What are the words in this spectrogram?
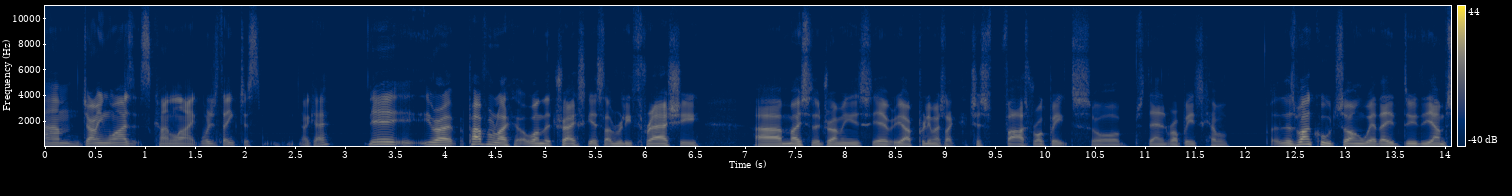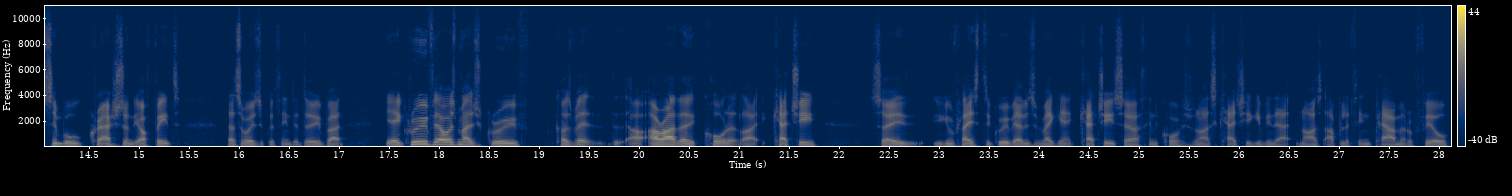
Um, drumming wise, it's kind of like, what do you think? Just okay. Yeah, you're right. Apart from like one of the tracks gets like really thrashy, uh, most of the drumming is yeah, yeah, pretty much like just fast rock beats or standard rock beats. Couple. There's one cool song where they do the um cymbal crashes on the offbeats. That's always a good thing to do. But yeah, groove. There was much groove because I I rather call it like catchy. So you can place the groove elements of making it catchy. So I think the chorus was nice, catchy, giving that nice uplifting power metal feel.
